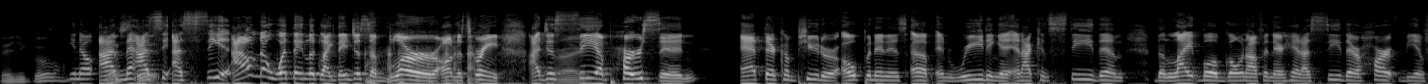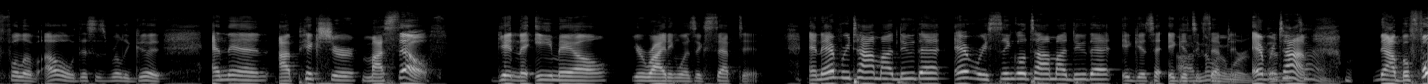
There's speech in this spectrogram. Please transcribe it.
There you go. You know, I ma- I see I see it. I don't know what they look like. They just a blur on the screen. I just Right. see a person at their computer opening this up and reading it and I can see them the light bulb going off in their head. I see their heart being full of, "Oh, this is really good." And then I picture myself getting an email, "Your writing was accepted." And every time I do that, every single time I do that, it gets it gets know it accepted. every, Every time. time. Now, before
